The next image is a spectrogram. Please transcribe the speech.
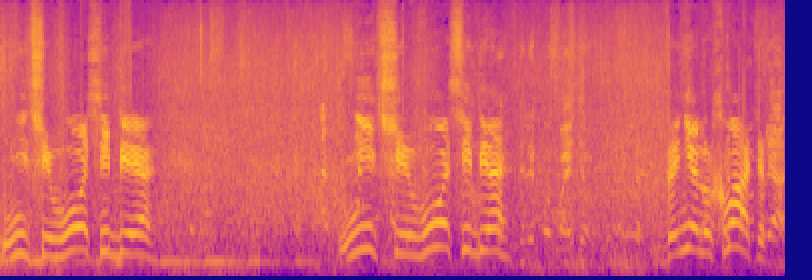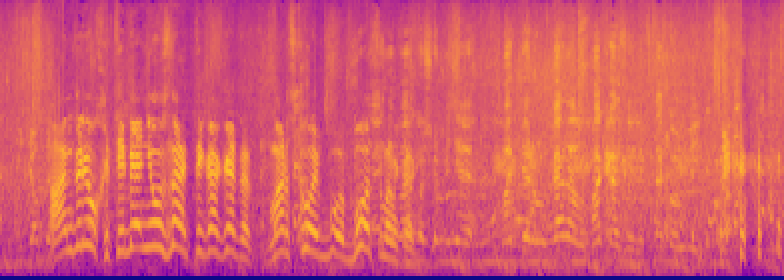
Ничего себе. Ничего себе. Далеко пойдем. Да не, ну хватит. Андрюха, тебя не узнать, ты как этот, морской бо- боцман. Не Как. могу, чтобы меня по первому каналу показывали в таком виде.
